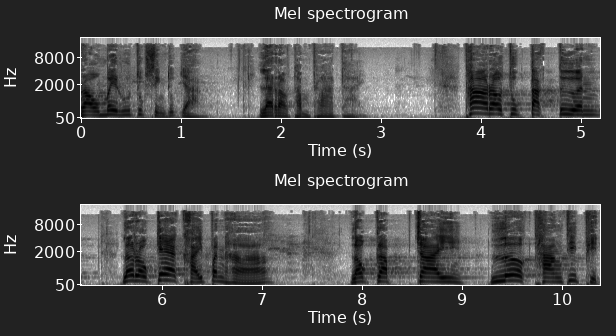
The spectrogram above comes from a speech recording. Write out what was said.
เราไม่รู้ทุกสิ่งทุกอย่าง และเราทำพลาดได้ ถ้าเราถูกตักเตือนและเราแก้ไขปัญหา เรากลับใจเลิกทางที่ผิด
